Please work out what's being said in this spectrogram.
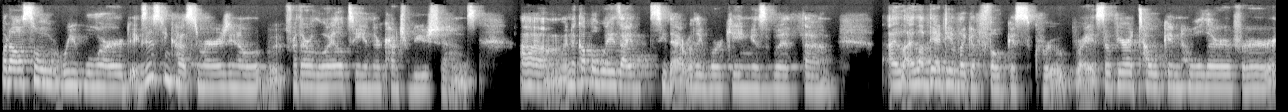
but also reward existing customers, you know, for their loyalty and their contributions. Um, and a couple ways I see that really working is with, um, I, I, love the idea of like a focus group, right? So if you're a token holder for,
